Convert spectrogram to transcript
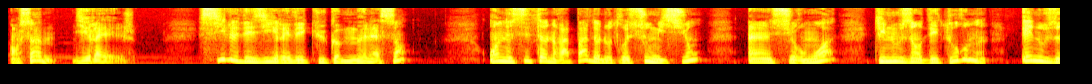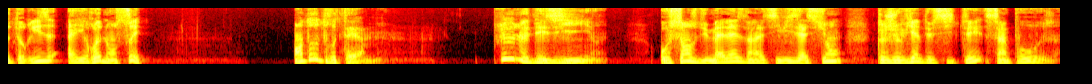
En somme, dirais-je, si le désir est vécu comme menaçant, on ne s'étonnera pas de notre soumission à un surmoi qui nous en détourne et nous autorise à y renoncer. En d'autres termes, plus le désir, au sens du malaise dans la civilisation que je viens de citer, s'impose,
